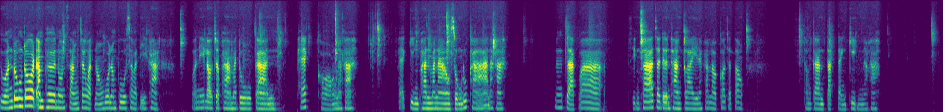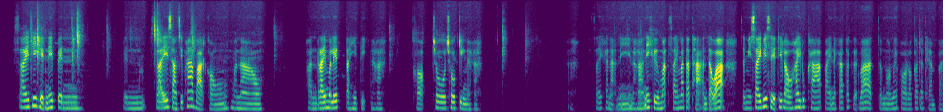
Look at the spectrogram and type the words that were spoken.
สวนรุ่งโรจน์อำเภอโนนสัง จังหวัดหนองบัวลำพู สวัสดีค่ะ วันนี้เราจะพามาดูการแพ็คของนะคะ แพ็คกิ่งพันธุ์มะนาวส่งลูกค้านะคะ เนื่องจากว่าสินค้าจะเดินทางไกลนะคะ เราก็จะต้องทำการตัดแต่งกิ่งนะคะ ไซส์ที่เห็นนี่เป็นเป็นไซส์35 บาทของมะนาว พันไร้เมล็ดตาฮิตินะคะ ขอโชว์โชว์กิ่งนะคะ ไซส์ขนาดนี้นะคะ นี่คือมัดไซส์มาตรฐาน แต่ว่าจะมีไซส์พิเศษที่เราให้ลูกค้าไปนะคะ ถ้าเกิดว่าจำนวนไม่พอเราก็จะแถมไป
